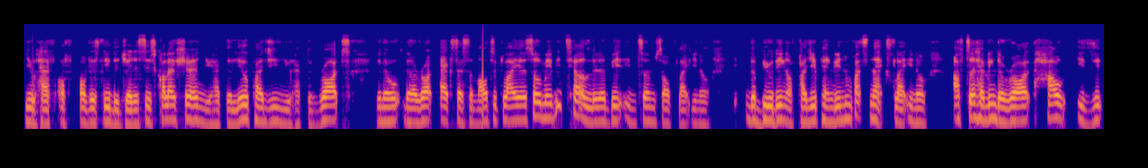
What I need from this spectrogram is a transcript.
You have of obviously the Genesis collection, you have the Lil Pudgy, you have the rods, you know, the rod acts as a multiplier. So maybe tell a little bit in terms of like, you know, the building of Pudgy Penguin. What's next? Like, you know, after having the rod, how is it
